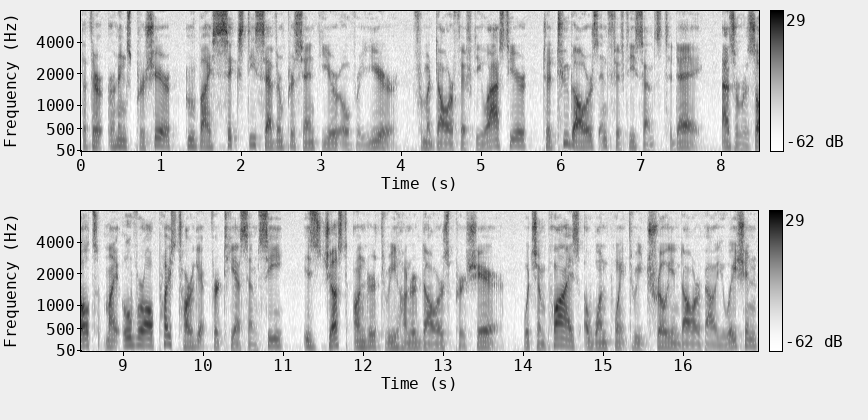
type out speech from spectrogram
that their earnings per share grew by 67% year over year, from $1.50 last year to $2.50 today. As a result, my overall price target for TSMC is just under $300 per share, which implies a $1.3 trillion valuation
